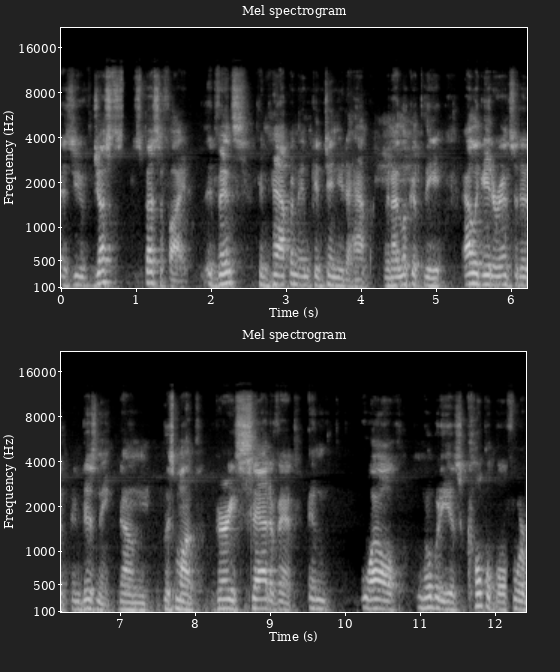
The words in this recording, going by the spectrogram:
As you've just specified, events can happen and continue to happen. When I look at the alligator incident in Disney down this month, very sad event. And while nobody is culpable for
